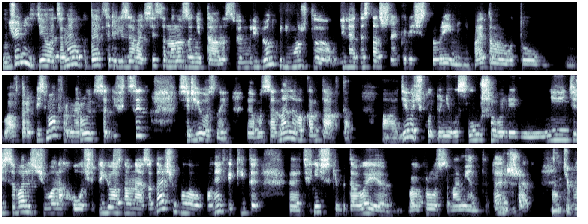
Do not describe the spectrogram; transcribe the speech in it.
ничего не сделать, она его пытается реализовать. Естественно, она занята, она своему ребенку не может э, уделять достаточное количество времени. Поэтому вот у автора письма формируется дефицит серьезный эмоционального контакта. А девочку эту не выслушивали, не интересовались, чего она хочет. Ее основная задача была выполнять какие-то э, технические бытовые вопросы, моменты, да, решать. Ну, типа,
